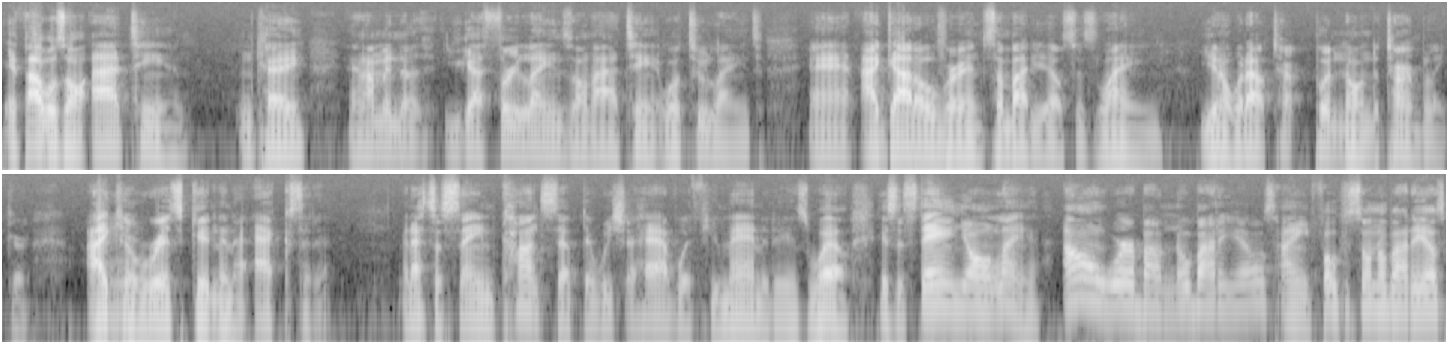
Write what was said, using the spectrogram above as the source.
if I was on I 10, okay, and I'm in the, you got three lanes on I 10, well, two lanes, and I got over in somebody else's lane, you know, without tur- putting on the turn blinker. I can mm. risk getting in an accident. And that's the same concept that we should have with humanity as well. Is to stay in your own lane. I don't worry about nobody else. I ain't focused on nobody else.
